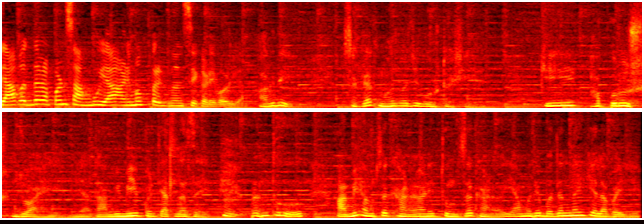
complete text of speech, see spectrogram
त्याबद्दल आपण सांगूया आणि मग प्रेग्नन्सीकडे वळूया. अगदी. सगळ्यात महत्त्वाची गोष्ट अशी आहे की हा पुरुष जो आहे म्हणजे आता आम्ही मी पण त्यातलाच आहे. परंतु आम्ही आमचं खाणं आणि तुमचं खाणं यामध्ये बदल नाही केला पाहिजे.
